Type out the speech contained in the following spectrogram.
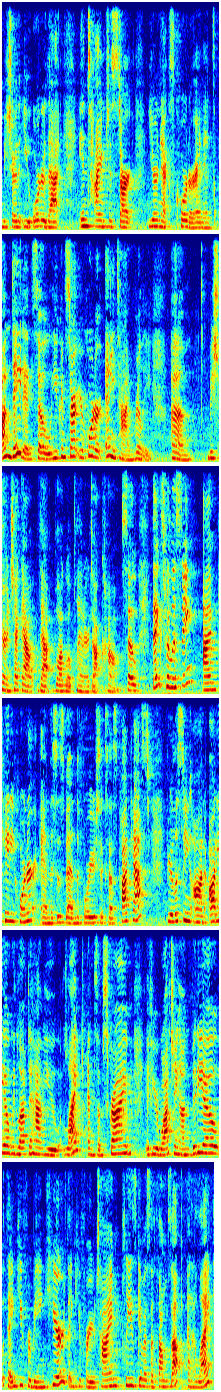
Be sure that you order that in time to start your next quarter, and it's undated, so you can start your quarter anytime, really. Um, be sure and check out that blogwellplanner.com. So thanks for listening. I'm Katie Hornor, and this has been the For Your Success podcast. If you're listening on audio, we'd love to have you like and subscribe. If you're watching on video, thank you for being here. Thank you for your time. Please give us a thumbs up and a like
